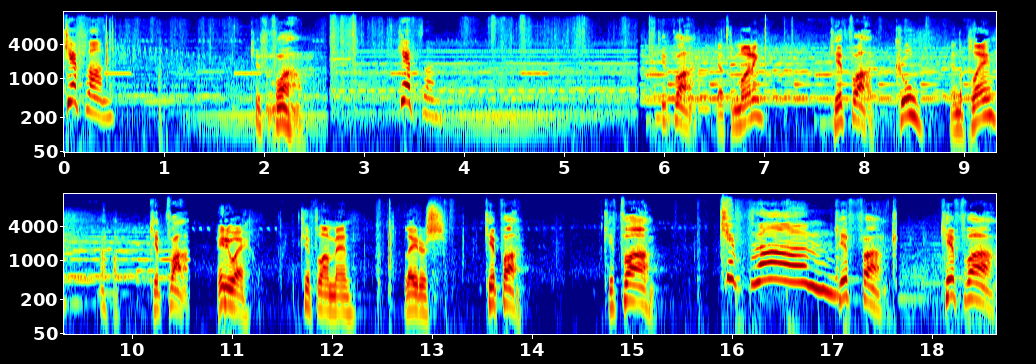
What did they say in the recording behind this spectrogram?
Kifflom. Kifflom. Kifflom. Kifflom. Got the money? Kifflom. Cool. And the plane? Kifflom. Anyway, Kifflom, man. Laters. Kifflom. Kifflom. Kifflom. Kifflom. Kifflom.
